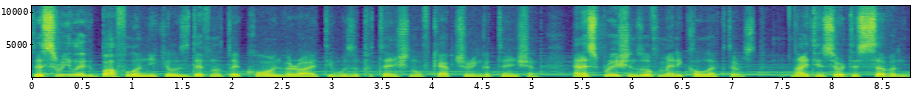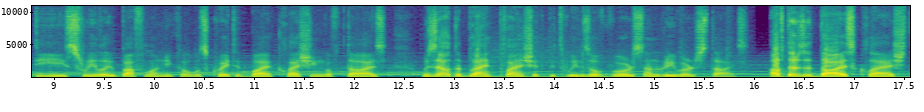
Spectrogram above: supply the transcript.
The three-legged buffalo nickel is definitely a coin variety with the potential of capturing attention and aspirations of many collectors. 1937D three-legged buffalo nickel was created by a clashing of dies without the blank planchet between the obverse and reverse dies. After the dies clashed,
